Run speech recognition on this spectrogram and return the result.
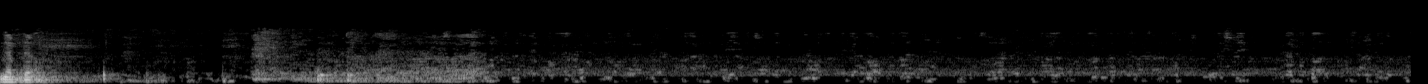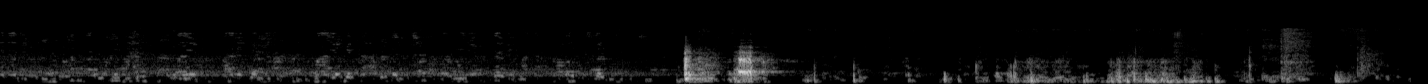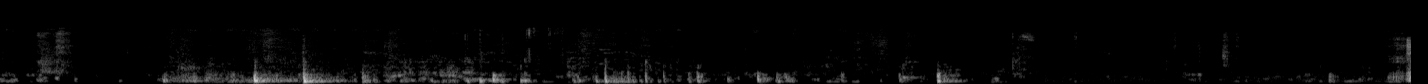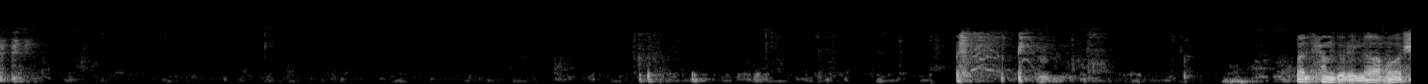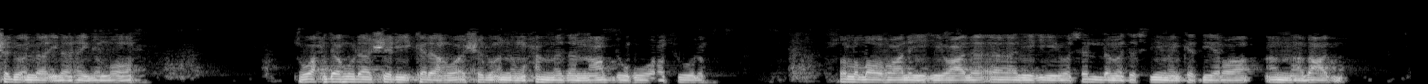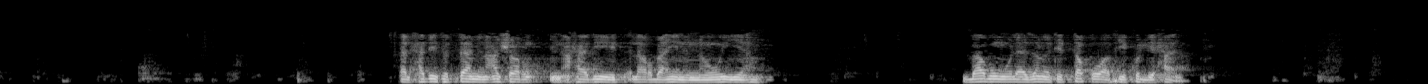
نبدأ. الحمد لله وأشهد أن لا إله إلا الله وحده لا شريك له وأشهد أن محمدا عبده ورسوله صلى الله عليه وعلى آله وسلم تسليما كثيرا. أما بعد الحديث الثامن عشر من أحاديث الأربعين النووية باب ملازمة التقوى في كل حال.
